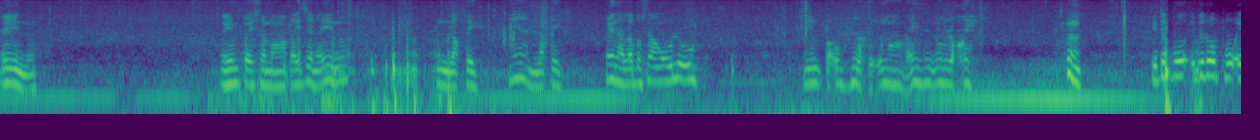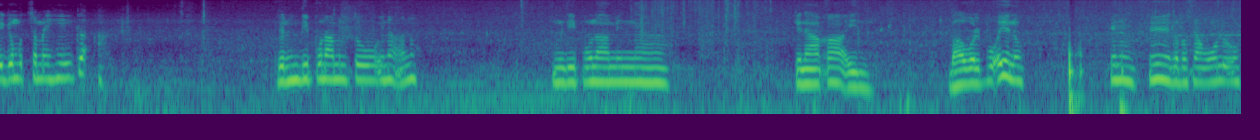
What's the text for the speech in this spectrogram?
Ayun oh. Ayun pa isa mga kaisan, ayun oh. Ang laki. Ayan, laki. Ay, nalabas na ang ulo oh. Ayun pa oh, laki yung mga kaisan, oh, laki. Hmm. Ito po, ito daw po ay gamot sa may hika. Pero hindi po namin to inaano. Hindi po namin na kinakain. Bawal po, ayun oh. Ayun, oh. ayun, labas na ang ulo oh.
